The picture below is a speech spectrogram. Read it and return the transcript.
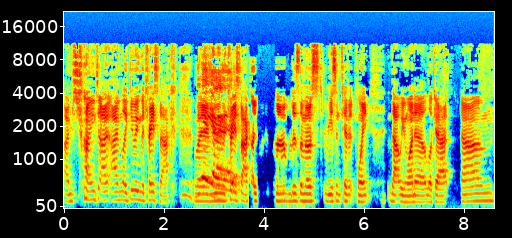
I'm just trying to. I, am like doing the trace back. Yeah, yeah, doing the trace back, like uh, what is the most recent pivot point that we want to look at? Um,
